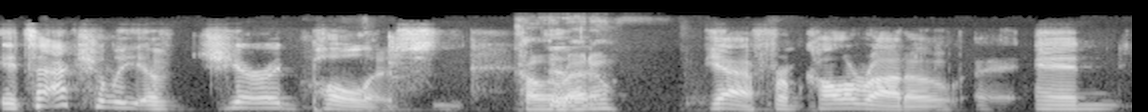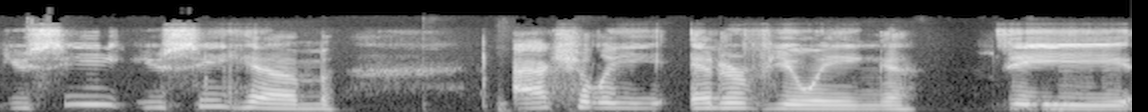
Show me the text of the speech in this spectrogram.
it's actually of Jared Polis, Colorado. yeah, from Colorado, and you see you see him actually interviewing the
